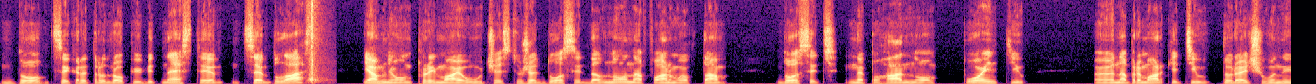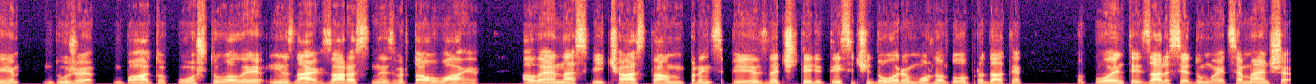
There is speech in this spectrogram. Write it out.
до цих ретродропів віднести, це Blast. Я в ньому приймаю участь уже досить давно, нафармив там досить непогано поінтів. Е, На примаркеті, до речі, вони дуже багато коштували. Не знаю, як зараз, не звертав уваги. Але на свій час там, в принципі, за 4 тисячі доларів можна було продати поінти. Зараз я думаю, це менше.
